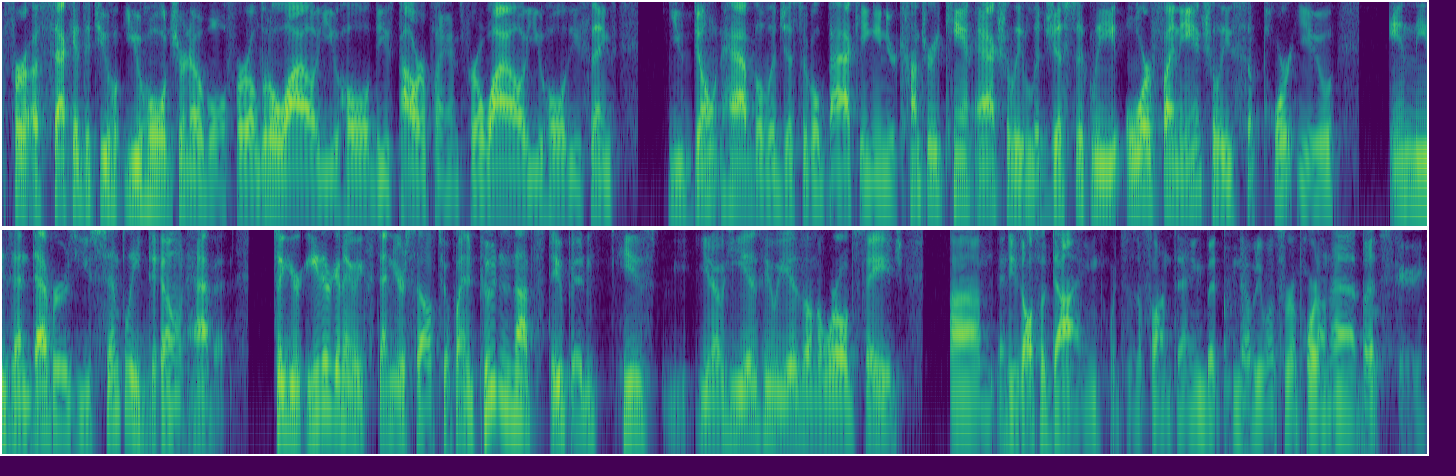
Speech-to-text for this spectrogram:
for a second that you you hold Chernobyl, for a little while you hold these power plants, for a while you hold these things. You don't have the logistical backing, and your country can't actually logistically or financially support you in these endeavors. You simply don't have it. So you're either going to extend yourself to a point, and Putin's not stupid. He's, you know, he is who he is on the world stage, um, and he's also dying, which is a fun thing. But nobody wants to report on that. But scary.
